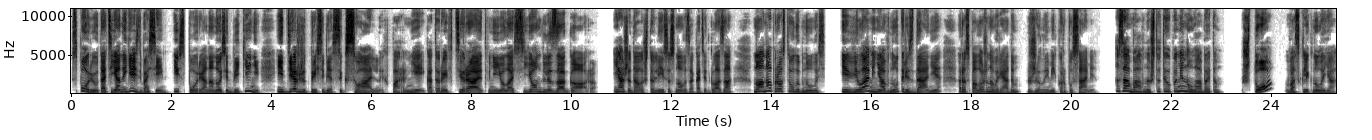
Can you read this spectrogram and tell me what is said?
Спорю, у Татьяны есть бассейн, и спорю, она носит бикини и держит при себе сексуальных парней, которые втирают в нее лосьон для загара. Я ожидала, что Лиса снова закатит глаза, но она просто улыбнулась и ввела меня внутрь здания, расположенного рядом с жилыми корпусами. «Забавно, что ты упомянула об этом». «Что?» — воскликнула я.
